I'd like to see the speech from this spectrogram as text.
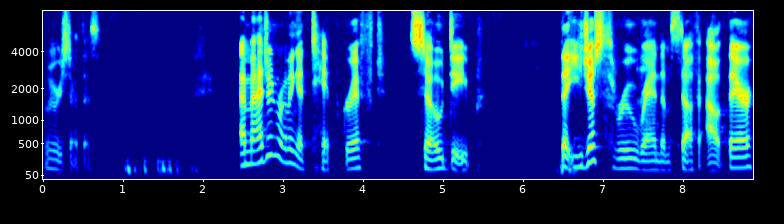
Let me restart this. Imagine running a tip grift so deep that you just threw random stuff out there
